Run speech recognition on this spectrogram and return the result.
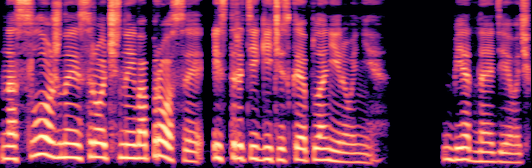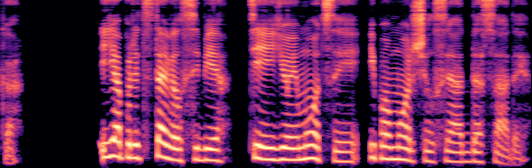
на сложные срочные вопросы и стратегическое планирование. Бедная девочка. Я представил себе те ее эмоции и поморщился от досады.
